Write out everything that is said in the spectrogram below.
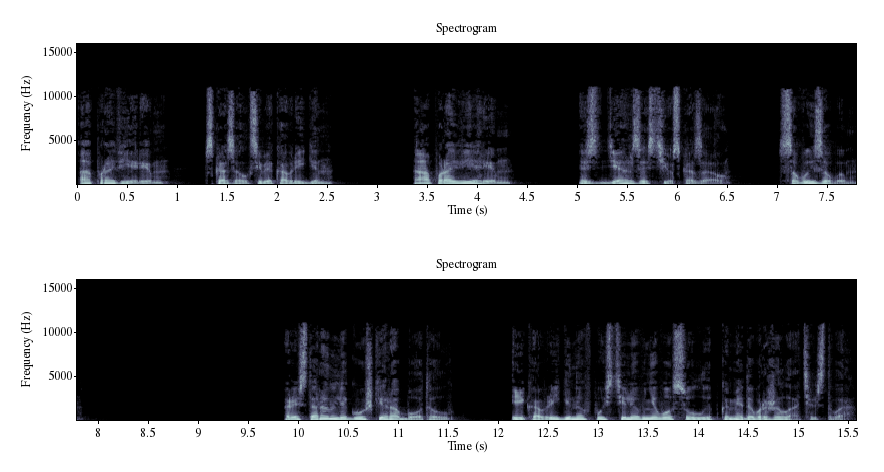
«А проверим», — сказал себе Ковригин. «А проверим», — с дерзостью сказал, с вызовом. Ресторан «Лягушки» работал, и Ковригина впустили в него с улыбками доброжелательства.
